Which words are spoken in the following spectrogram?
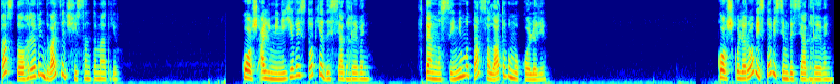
та 100 гривень 26 см. Ковш алюмінієвий 150 гривень. В темно-синьому та салатовому кольорі. Ковш кольоровий 180 гривень.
